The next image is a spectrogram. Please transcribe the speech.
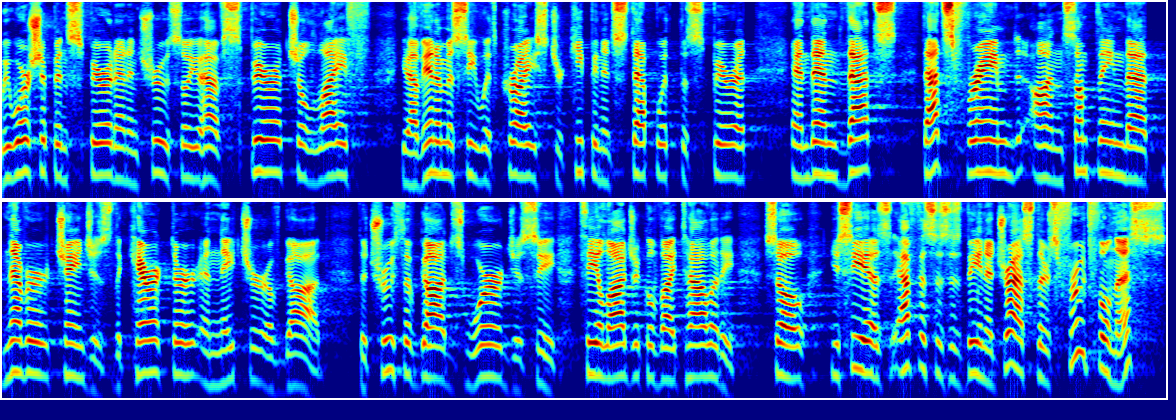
we worship in spirit and in truth. So you have spiritual life, you have intimacy with Christ, you're keeping in step with the Spirit, and then that's that's framed on something that never changes the character and nature of God, the truth of God's word, you see, theological vitality. So you see, as Ephesus is being addressed, there's fruitfulness,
